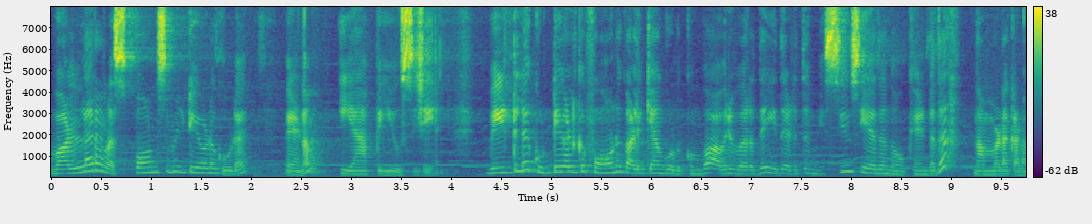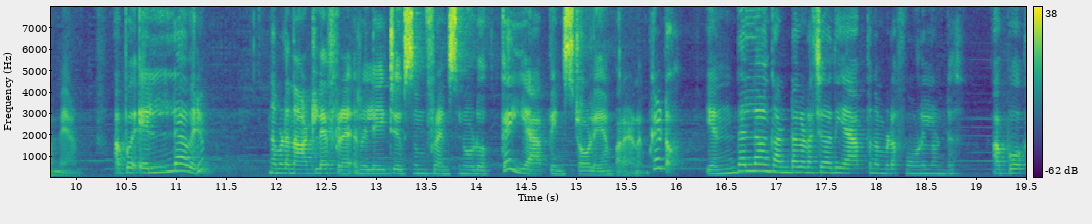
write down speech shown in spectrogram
വളരെ റെസ്പോൺസിബിലിറ്റിയോട് കൂടെ വേണം ഈ ആപ്പ് യൂസ് ചെയ്യാൻ. വീട്ടിലെ കുട്ടികൾക്ക് ഫോൺ കളിക്കാൻ കൊടുക്കുമ്പോൾ അവർ വെറുതെ ഇതെടുത്ത് മിസ്യൂസ് ചെയ്യാതെ നോക്കേണ്ടത് നമ്മുടെ കടമയാണ്. അപ്പോൾ എല്ലാവരും നമ്മുടെ നാട്ടിലെ ഫ്ര റിലേറ്റീവ്സും ഫ്രണ്ട്സിനോടും ഒക്കെ ഈ ആപ്പ് ഇൻസ്റ്റാൾ ചെയ്യാൻ പറയണം കേട്ടോ? എന്തെല്ലാം കണ്ട കടച്ചാതി ആപ്പ് നമ്മുടെ ഫോണിലുണ്ട് അപ്പോൾ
